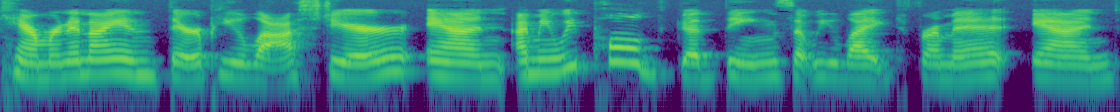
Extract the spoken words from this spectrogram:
Cameron and I, in therapy last year, and I mean we pulled good things that we liked from it, and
